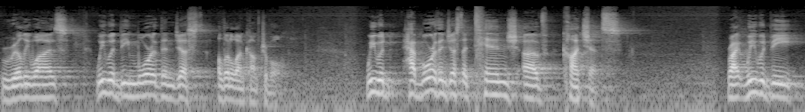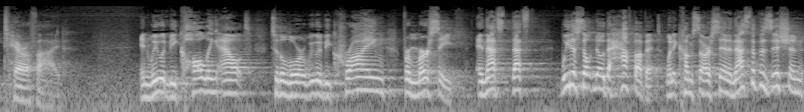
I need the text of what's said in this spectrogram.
really was, we would be more than just a little uncomfortable we would have more than just a tinge of conscience, right? We would be terrified. And we would be calling out to the Lord. We would be crying for mercy. And that's, that's, we just don't know the half of it when it comes to our sin. And that's the position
